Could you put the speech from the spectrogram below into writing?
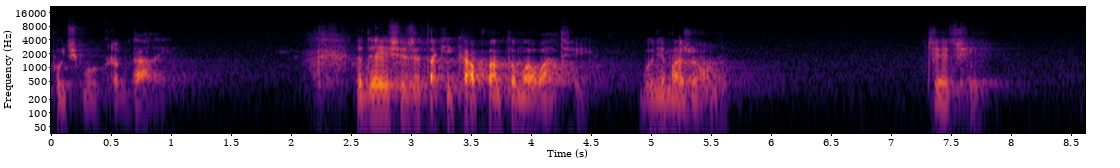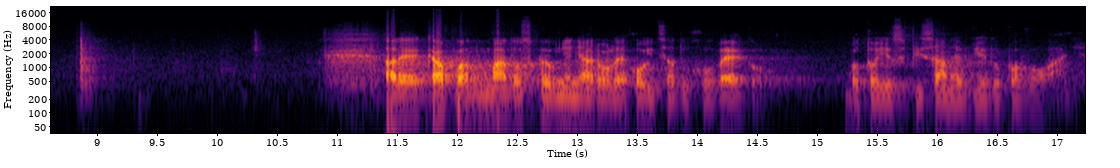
pójdźmy, o krok dalej. Wydaje się, że taki kapłan to ma łatwiej, bo nie ma żony, dzieci. Ale kapłan ma do spełnienia rolę ojca duchowego, bo to jest wpisane w jego powołanie.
